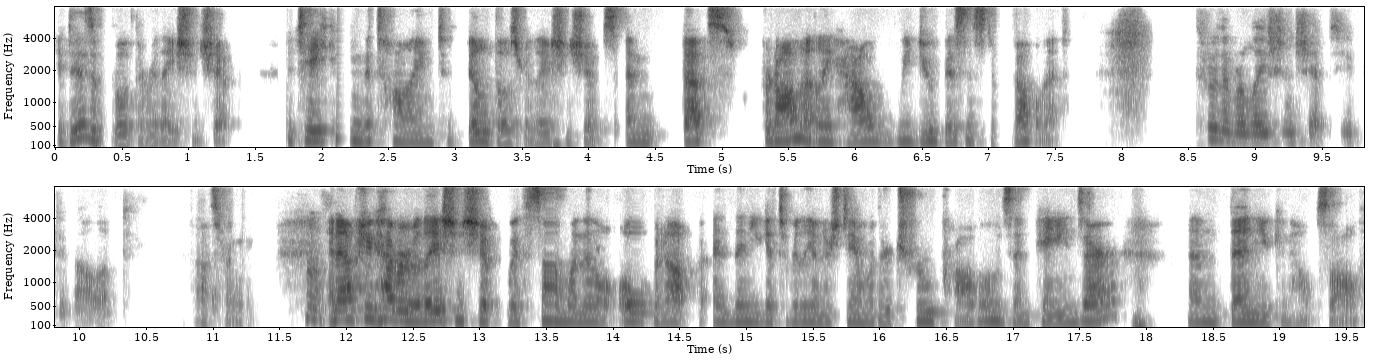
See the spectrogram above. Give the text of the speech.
it is about the relationship and taking the time to build those relationships. And that's predominantly how we do business development. Through the relationships you've developed. That's right. Hmm. And after you have a relationship with someone, that'll open up and then you get to really understand what their true problems and pains are. And then you can help solve.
